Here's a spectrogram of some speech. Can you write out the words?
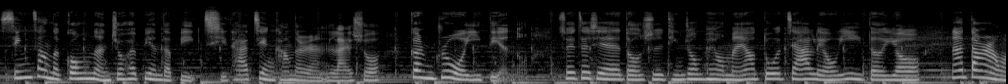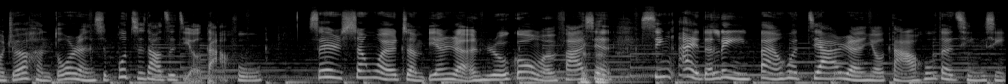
心脏的功能就会变得比其他健康的人来说更弱一点哦。所以这些都是听众朋友们要多加留意的哟。那当然，我觉得很多人是不知道自己有打呼。所以，身为枕边人，如果我们发现心爱的另一半或家人有打呼的情形，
